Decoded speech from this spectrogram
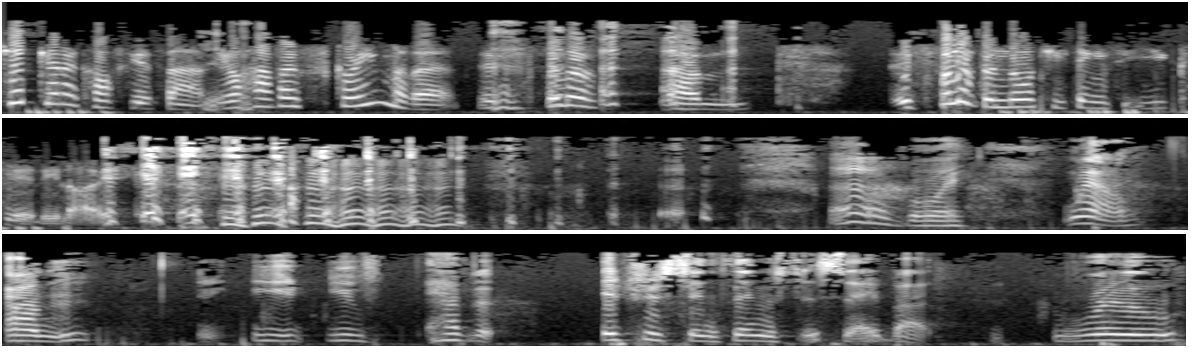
should get a copy of that. You'll have a scream with it. It's full of um, it's full of the naughty things that you clearly like. Oh boy. Well, um, you you have uh, interesting things to say about Rue.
